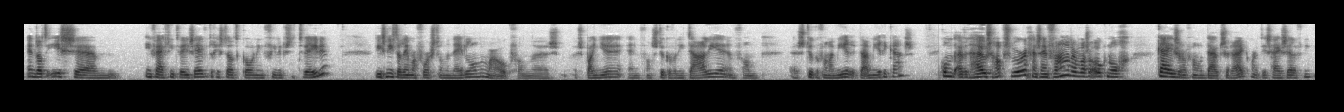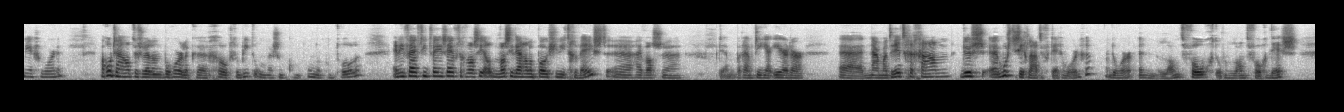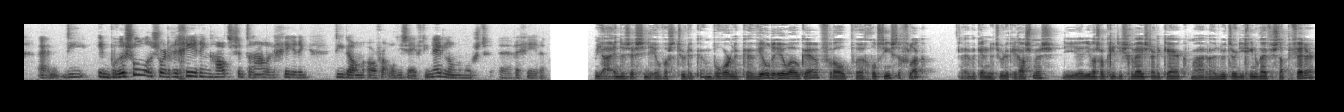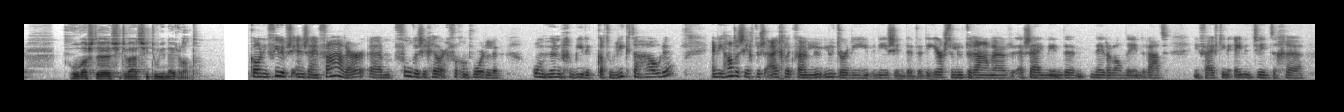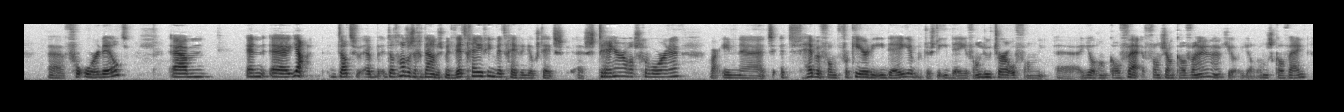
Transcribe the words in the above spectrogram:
En dat is um, in 1572 is dat koning Philips II. Die is niet alleen maar vorst van de Nederlanden, maar ook van uh, Spanje en van stukken van Italië en van uh, stukken van de Amerika's. Komt uit het huis Habsburg en zijn vader was ook nog keizer van het Duitse Rijk, maar dat is hij zelf niet meer geworden. Maar goed, hij had dus wel een behoorlijk uh, groot gebied onder, zijn onder controle. En in 1572 was hij, al, was hij daar al een poosje niet geweest. hij was ruim tien jaar eerder naar Madrid gegaan. Dus uh, moest hij zich laten vertegenwoordigen door een landvoogd of een landvoogdes. Die in Brussel een soort regering had, centrale regering, die dan over al die 17 Nederlanden moest regeren. Ja, en de 16e eeuw was natuurlijk een behoorlijk wilde eeuw ook, hè? vooral op godsdienstig vlak. we kennen natuurlijk Erasmus, die, die was ook kritisch geweest naar de kerk, maar Luther die ging nog even een stapje verder. Hoe was de situatie toen in Nederland? Koning Philips en zijn vader um, voelden zich heel erg verantwoordelijk om hun gebieden katholiek te houden. En die hadden zich dus eigenlijk van Luther, die, die is in de, de, de, eerste Lutheranen zijn in de Nederlanden inderdaad in 1521 uh, uh, veroordeeld. Um, en ja, dat, dat hadden ze gedaan dus met wetgeving. Wetgeving die ook steeds strenger was geworden waarin uh, het, het, hebben van verkeerde ideeën, dus de ideeën van Luther of van uh, Johan Calvin, van Jean Calvin, Johannes Calvin,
